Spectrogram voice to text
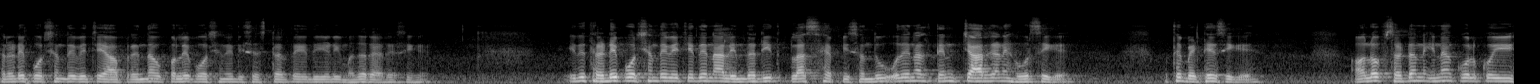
ਥਰਡੇ ਪੋਰਸ਼ਨ ਦੇ ਵਿੱਚ ਇਹ ਆਪ ਰਹਿੰਦਾ, ਉੱਪਰਲੇ ਪੋਰਸ਼ਨ ਇਹਦੀ ਸਿਸਟਰ ਤੇ ਇਹਦੀ ਜਿਹੜੀ ਮਦਰ ਰਹਿ ਰਹੇ ਸੀਗੇ। ਇਹਦੇ ਥਰਡੇ ਪੋਰਸ਼ਨ ਦੇ ਵਿੱਚ ਇਹਦੇ ਨਾਲ ਇੰਦਰਜੀਤ ਪਲੱਸ ਹੈਪੀ ਸੰਧੂ, ਉਹਦੇ ਨਾਲ ਤਿੰਨ ਚਾਰ ਜਣੇ ਹੋਰ ਸੀਗੇ। ਉੱਥੇ ਬੈਠੇ ਸੀਗੇ। ਆਲ ਆਫ ਸਡਨ ਇਹਨਾਂ ਕੋਲ ਕੋਈ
